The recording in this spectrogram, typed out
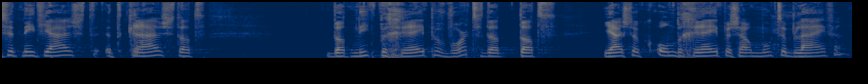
Is het niet juist het kruis dat, dat niet begrepen wordt, dat, dat juist ook onbegrepen zou moeten blijven?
